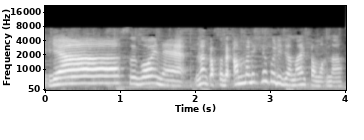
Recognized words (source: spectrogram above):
ら。いやー、すごいね。なんかそれあんまりヒュグリじゃないかもな。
